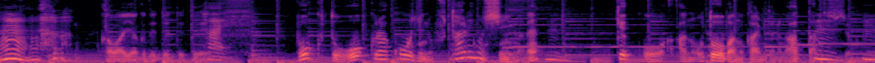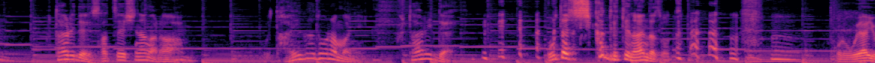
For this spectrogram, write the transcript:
うん、可愛い役で出てて、はい、僕と大倉浩二の2人のシーンがね、うん、結構あのお当番の会みたいなのがあったんですよ。うん。うん、2人で撮影しながら、大河ドラマに2人で 俺たちしか出てないんだぞっって、うん、これ親喜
